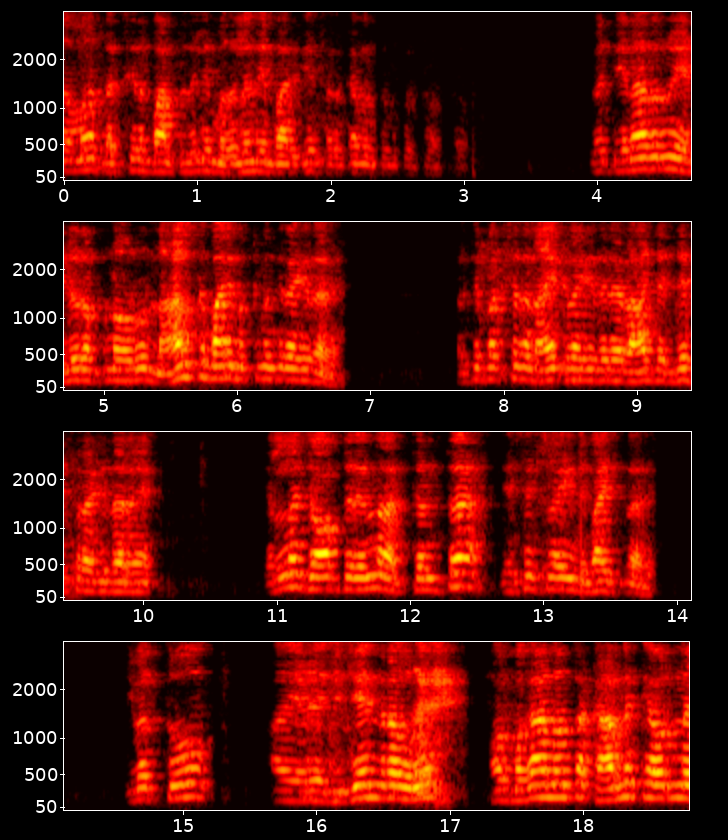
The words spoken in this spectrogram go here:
ನಮ್ಮ ದಕ್ಷಿಣ ಭಾರತದಲ್ಲಿ ಮೊದಲನೇ ಬಾರಿಗೆ ಸರ್ಕಾರ ತಂದು ಕೊಟ್ಟಿರುವಂತವ್ರು ಇವತ್ತು ಏನಾದ್ರೂ ಯಡಿಯೂರಪ್ಪನವರು ನಾಲ್ಕು ಬಾರಿ ಮುಖ್ಯಮಂತ್ರಿ ಆಗಿದ್ದಾರೆ. ಪ್ರತಿಪಕ್ಷದ ನಾಯಕರಾಗಿದ್ದಾರೆ, ರಾಜ್ಯ ಅಧ್ಯಕ್ಷರಾಗಿದ್ದಾರೆ. ಎಲ್ಲ ಜವಾಬ್ದಾರಿಯನ್ನ ಅತ್ಯಂತ ಯಶಸ್ವಿಯಾಗಿ ನಿಭಾಯಿಸಿದ್ದಾರೆ. ಇವತ್ತು ವಿಜೇಂದ್ರ ಅವರು ಅವ್ರ ಮಗ ಅನ್ನುವಂತ ಕಾರಣಕ್ಕೆ ಅವ್ರನ್ನ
